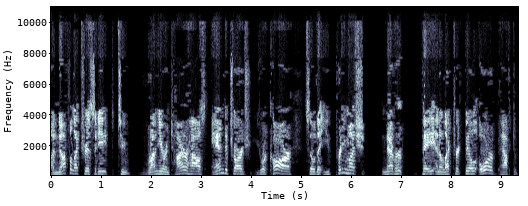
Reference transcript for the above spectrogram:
enough electricity to run your entire house and to charge your car, so that you pretty much never pay an electric bill or have to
